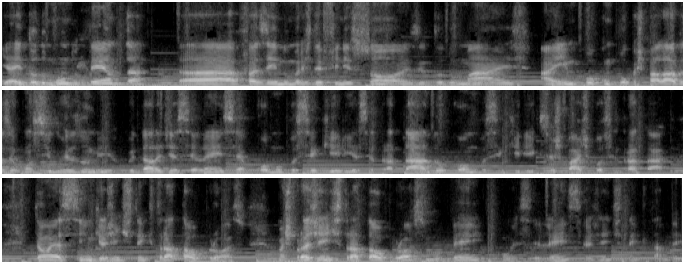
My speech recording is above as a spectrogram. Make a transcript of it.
E aí todo mundo tenta uh, fazer inúmeras definições e tudo mais. Aí, um pouco, com poucas palavras, eu consigo resumir. Cuidado de excelência é como você queria ser tratado ou como você queria que seus pais fossem tratados. Então, é assim que a gente tem que tratar o próximo. Mas para a gente tratar o próximo bem, com excelência, a gente tem que estar tá bem.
